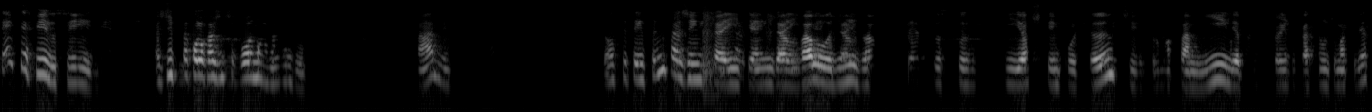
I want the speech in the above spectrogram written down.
tem que ter filho, sim. A gente precisa colocar gente boa no mundo, sabe? Então, se tem tanta gente aí que ainda valoriza certas coisas que eu acho que é importante para uma família, para a educação de uma criança,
